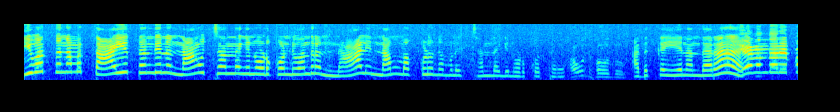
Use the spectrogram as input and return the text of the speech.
ಇವತ್ತು ನಮ್ಮ ತಾಯಿ ತಂದಿನ ನಾವು ಚಂದಾಗಿ ನೋಡ್ಕೊಂಡಿವ ಅಂದ್ರೆ ನಾಳೆ ನಮ್ಮ ಮಕ್ಕಳು ನಮ್ಮನ್ನ ಚಂದಾಗಿ ನೋಡ್ಕೋತಾರೆ. ಅದಕ್ಕೆ ಏನಂದಾರ? ಏನಂದಾರಿಪ್ಪ?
